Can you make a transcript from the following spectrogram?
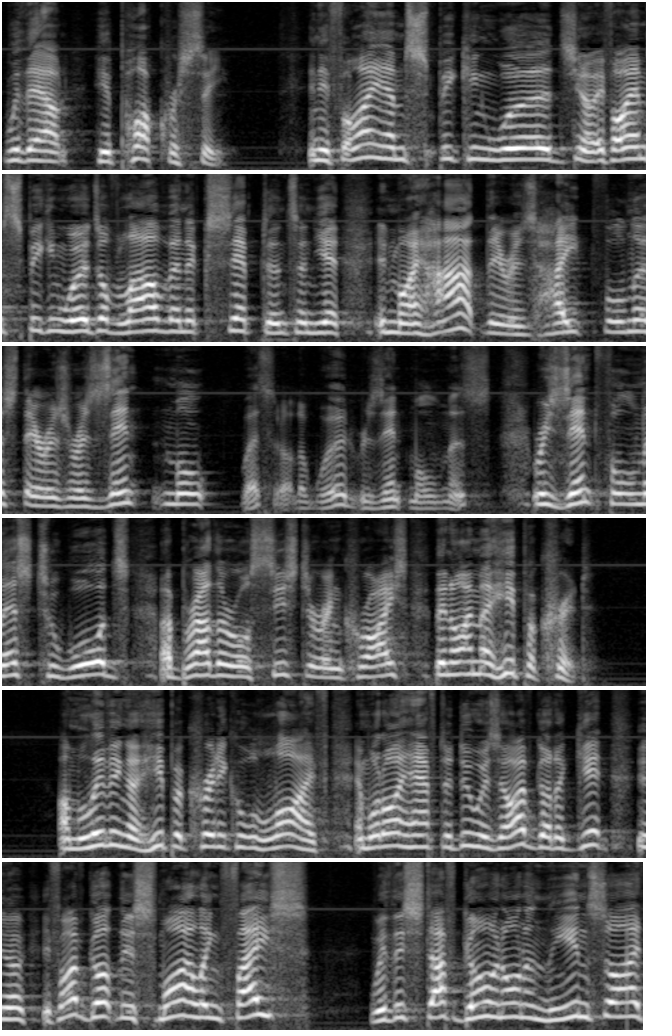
without hypocrisy? And if I am speaking words, you know, if I am speaking words of love and acceptance, and yet in my heart there is hatefulness, there is resentment, that's not the word, resentfulness, resentfulness towards a brother or sister in Christ, then I'm a hypocrite. I'm living a hypocritical life. And what I have to do is I've got to get, you know, if I've got this smiling face, with this stuff going on in the inside,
